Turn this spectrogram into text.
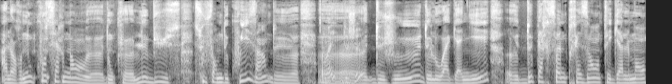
Alors nous concernant euh, donc euh, le bus sous forme de quiz, hein, de, de, jeux. de jeux, de lots à gagner, euh, deux personnes présentes également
